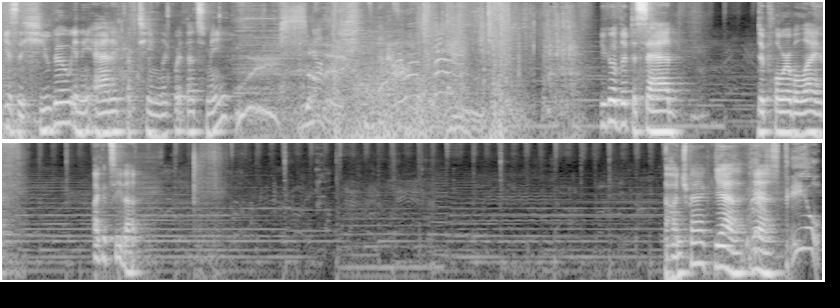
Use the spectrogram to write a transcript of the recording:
He is the Hugo in the attic of Team Liquid. That's me. Hugo lived a sad, deplorable life. I could see that. The Hunchback? Yeah, yeah. Deal.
